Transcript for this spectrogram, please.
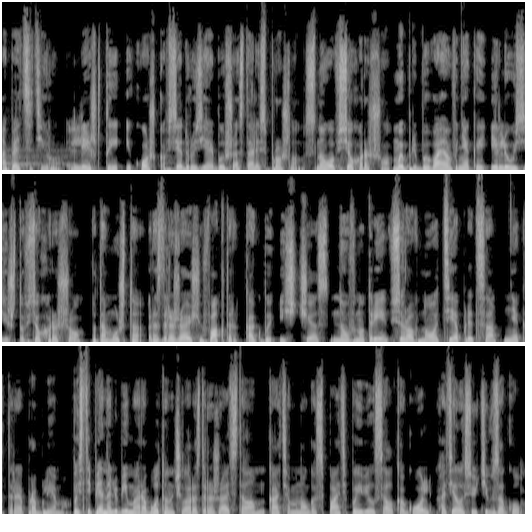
Опять цитирую. «Лишь ты и кошка, все друзья и бывшие остались в прошлом. Снова все хорошо. Мы пребываем в некой иллюзии, что все хорошо, потому что раздражающий фактор как бы исчез, но внутри все равно теплится некоторая проблема. Постепенно любимая работа начала раздражать, стала Катя много спать, появился алкоголь, хотелось уйти в загул.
